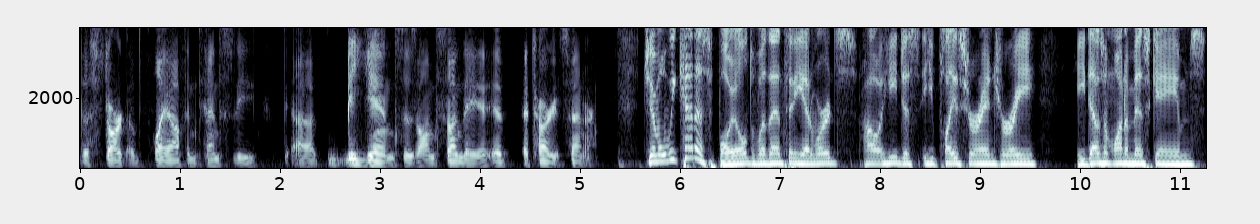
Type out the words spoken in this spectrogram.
the start of playoff intensity uh, begins, is on Sunday at, at Target Center. Jim, we kind of spoiled with Anthony Edwards? How he just he plays for injury, he doesn't want to miss games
